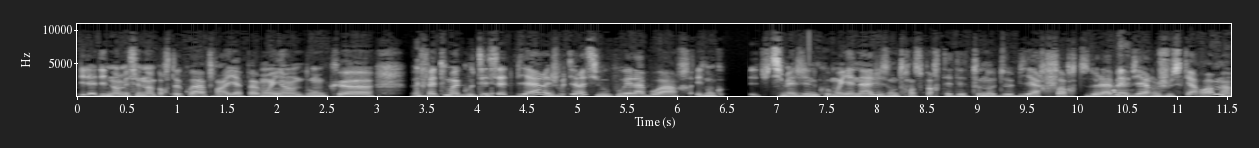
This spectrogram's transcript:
il a dit non mais c'est n'importe quoi. Enfin, il n'y a pas moyen. Donc, faites-moi goûter cette bière et je vous dirai si vous pouvez la boire. Et donc, tu t'imagines qu'au Moyen Âge, ils ont transporté des tonneaux de bière forte de la Bavière jusqu'à Rome,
